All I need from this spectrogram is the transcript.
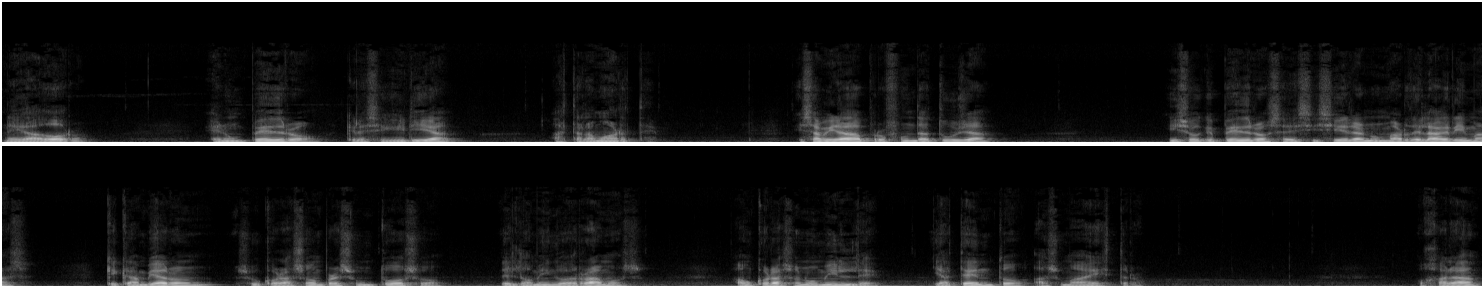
negador en un Pedro que le seguiría hasta la muerte. Esa mirada profunda tuya hizo que Pedro se deshiciera en un mar de lágrimas que cambiaron su corazón presuntuoso del Domingo de Ramos a un corazón humilde y atento a su Maestro. Ojalá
